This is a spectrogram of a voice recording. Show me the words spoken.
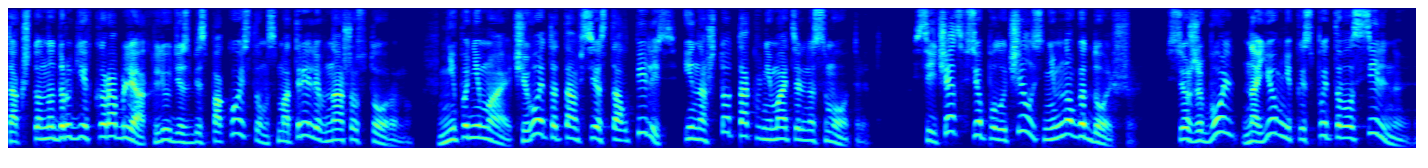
так что на других кораблях люди с беспокойством смотрели в нашу сторону, не понимая, чего это там все столпились и на что так внимательно смотрят. Сейчас все получилось немного дольше. Все же боль наемник испытывал сильную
